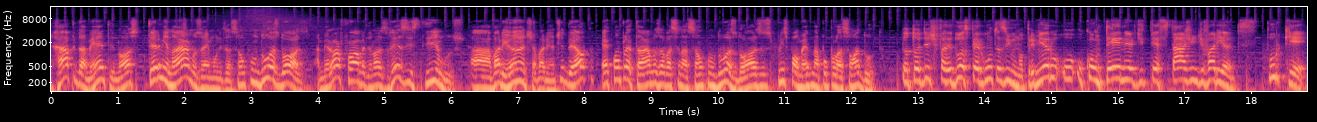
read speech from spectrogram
rapidamente nós terminarmos a imunização com duas doses. A melhor forma de nós resistirmos à variante, a variante Delta, é completarmos a vacinação com duas doses, principalmente na população adulta. Doutor, deixa eu fazer duas perguntas em uma. Primeiro, o, o container de testagem de variantes. Por quê?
